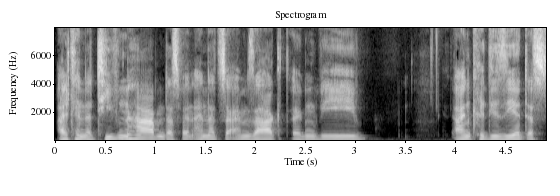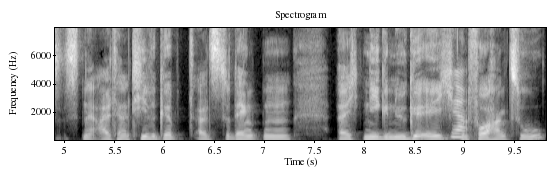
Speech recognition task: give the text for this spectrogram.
Alternativen haben, dass wenn einer zu einem sagt, irgendwie einen kritisiert, dass es eine Alternative gibt, als zu denken, äh, ich, nie genüge ich ja. und Vorhang zu.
